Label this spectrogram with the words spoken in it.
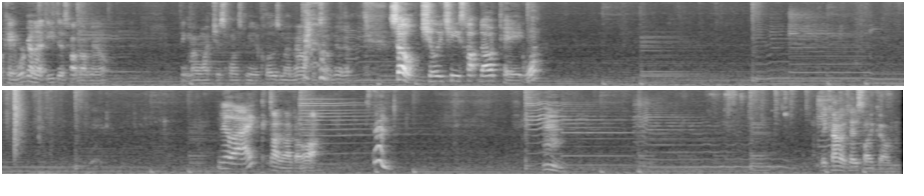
Okay, we're gonna eat this hot dog now. I think my wife just wants me to close my mouth or something in. So, chili cheese hot dog, take one. You like? I like a lot. Good. Mmm. It kind of tastes like um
